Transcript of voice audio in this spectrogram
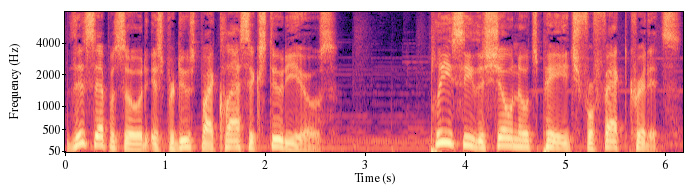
This episode is produced by Klassic Studios. Please see the show notes page for fact credits.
